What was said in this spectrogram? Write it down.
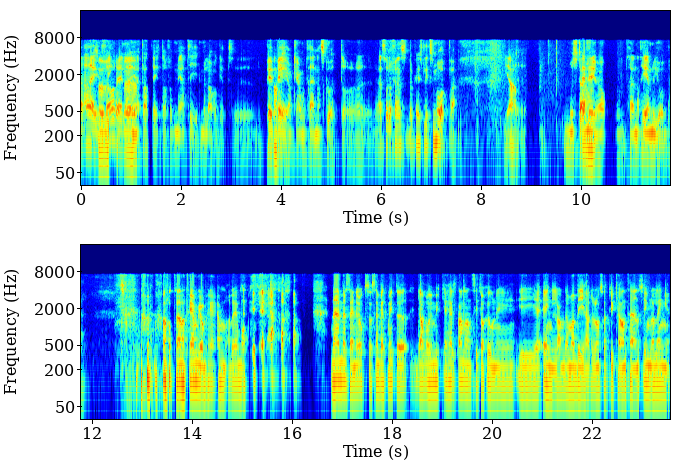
Det här är ju fördelar i att Arteta har fått mer tid med laget. PP ja. har kanske tränat skott och alltså det finns, det finns liksom hopp va. Ja. Eh, Mustafi är... har tränat hemjobb. Han har tränat hemjobb hemma, det är bra. ja. Nej men sen är det också, sen vet man inte, det var ju mycket helt annan situation i, i England än vad vi hade. De satt ju i karantän så himla länge.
